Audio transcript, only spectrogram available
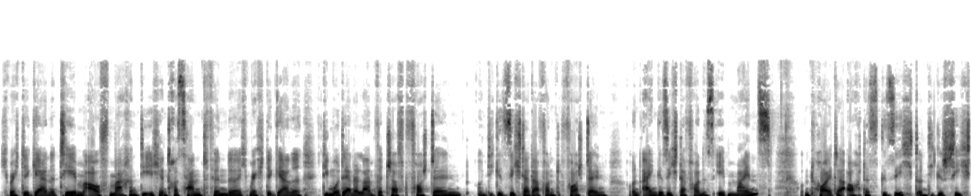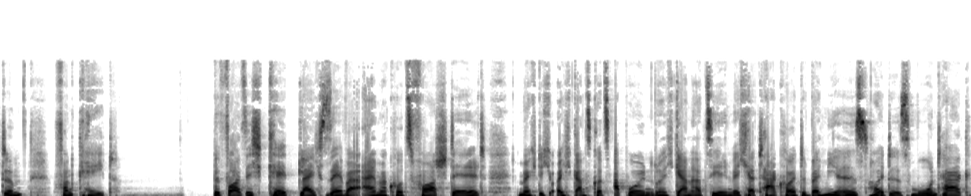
Ich möchte gerne Themen aufmachen, die ich interessant finde. Ich möchte gerne die moderne Landwirtschaft vorstellen und die Gesichter davon vorstellen. Und ein Gesicht davon ist eben meins. Und und heute auch das Gesicht und die Geschichte von Kate. Bevor sich Kate gleich selber einmal kurz vorstellt, möchte ich euch ganz kurz abholen und euch gerne erzählen, welcher Tag heute bei mir ist. Heute ist Montag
